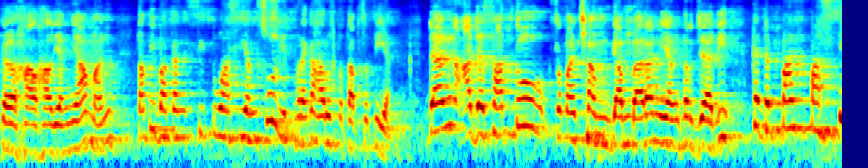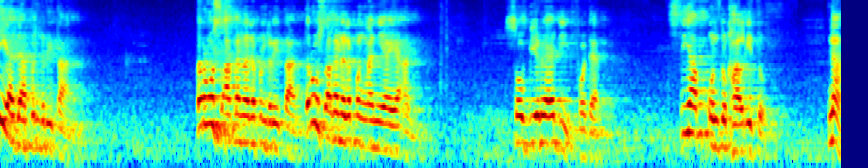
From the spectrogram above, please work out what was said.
ke hal-hal yang nyaman, tapi bahkan situasi yang sulit mereka harus tetap setia. Dan ada satu semacam gambaran yang terjadi ke depan pasti ada penderitaan. Terus akan ada penderitaan, terus akan ada penganiayaan. So be ready for that. Siap untuk hal itu. Nah,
